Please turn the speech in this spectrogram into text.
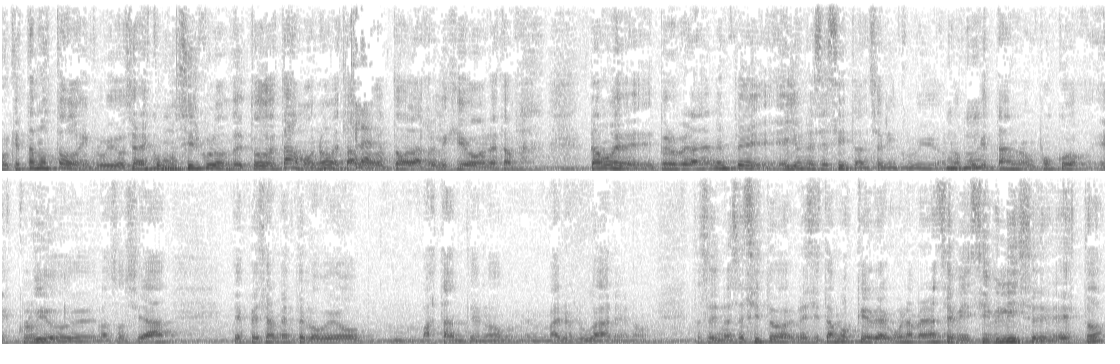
porque estamos todos incluidos, o sea, es como un círculo donde todos estamos, ¿no? Estamos Claro. todas las religiones, estamos, estamos eh, pero verdaderamente ellos necesitan ser incluidos, ¿no? Porque están un poco excluidos de la sociedad, especialmente lo veo bastante, ¿no? En varios lugares, ¿no? Entonces necesito, necesitamos que de alguna manera se visibilice esto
